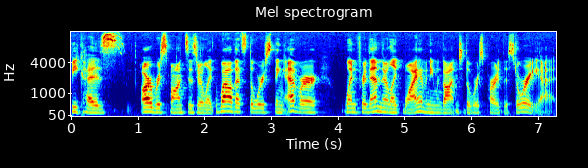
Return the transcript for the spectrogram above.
because our responses are like, wow, that's the worst thing ever. When for them, they're like, well, I haven't even gotten to the worst part of the story yet.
